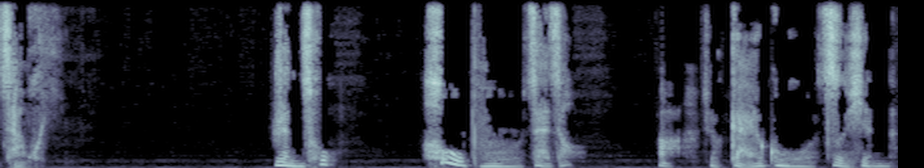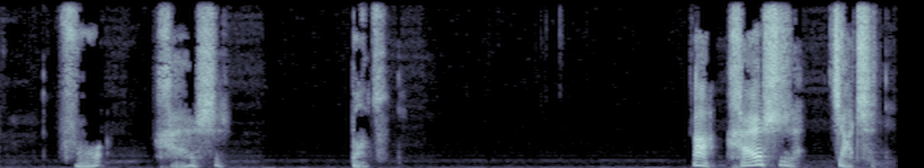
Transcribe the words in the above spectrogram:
忏悔、认错。后不再造，啊，就改过自新的佛还是帮助你，啊，还是加持你，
